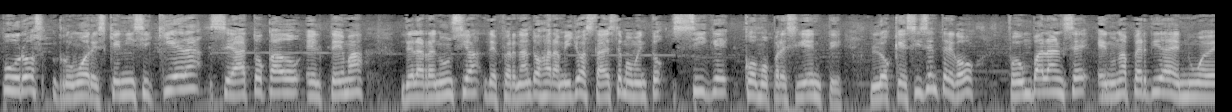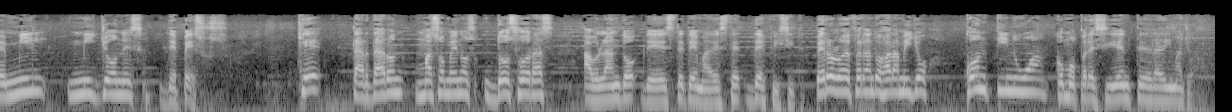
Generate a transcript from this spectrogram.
puros rumores, que ni siquiera se ha tocado el tema de la renuncia de Fernando Jaramillo. Hasta este momento sigue como presidente. Lo que sí se entregó fue un balance en una pérdida de 9 mil millones de pesos. Que tardaron más o menos dos horas hablando de este tema, de este déficit. Pero lo de Fernando Jaramillo continúa como presidente de la DIMAYOR.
